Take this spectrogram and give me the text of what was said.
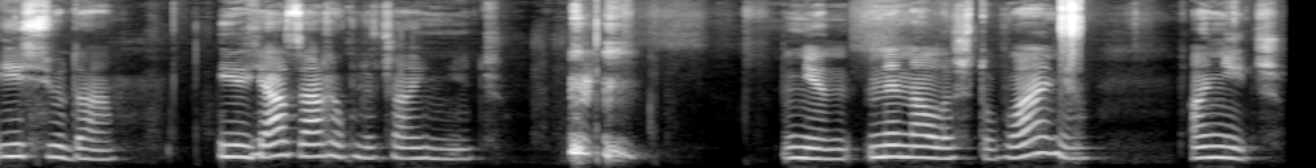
І сюди. І я зараз включаю ніч. Ні, не налаштування, а ніч.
